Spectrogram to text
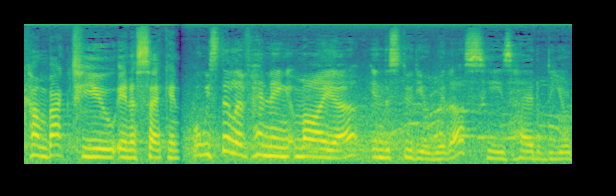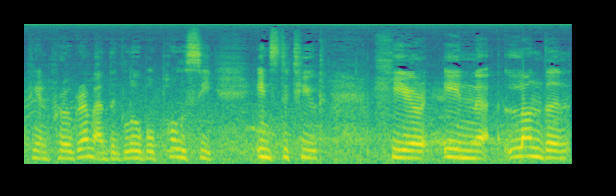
come back to you in a second. Well, we still have Henning Meyer in the studio with us. He's head of the European program at the Global Policy Institute here in London.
